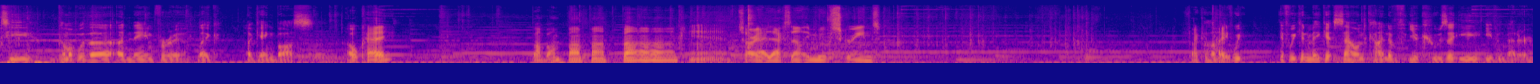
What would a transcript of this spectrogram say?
T, come up with a, a name for a, like a gang boss. Okay. Bum bum bum bum bum. Yeah. Sorry, I'd accidentally moved screens. If I could Um, type. if we if we can make it sound kind of Yakuza y, even better.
